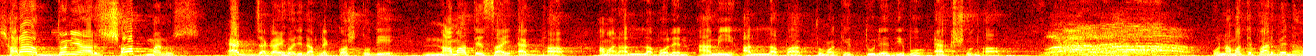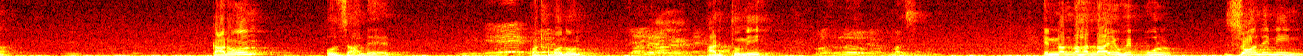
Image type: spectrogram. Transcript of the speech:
সারা দুনিয়ার সব মানুষ এক জায়গায় হয়ে যদি আপনাকে কষ্ট দিয়ে নামাতে চাই এক ধাপ আমার আল্লাহ বলেন আমি আল্লাহ পাক তোমাকে তুলে দিব একশো ধাপ। ও নামাতে পারবে না। কারণ ও জালেম। কথা বলুন। আর তুমি? মাজলুম। জালিমিন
